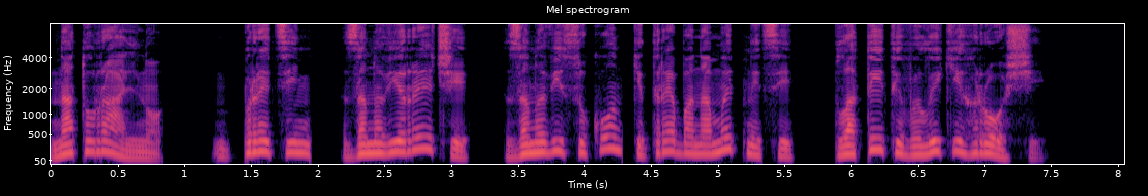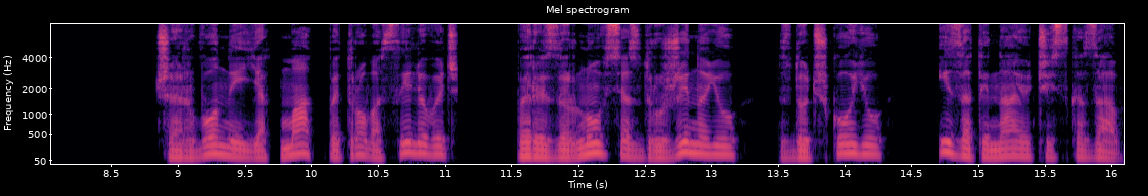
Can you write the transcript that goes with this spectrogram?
натурально. Прецінь за нові речі, за нові суконки треба на митниці платити великі гроші. Червоний, як мак Петро Васильович, перезирнувся з дружиною, з дочкою і, затинаючись, сказав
